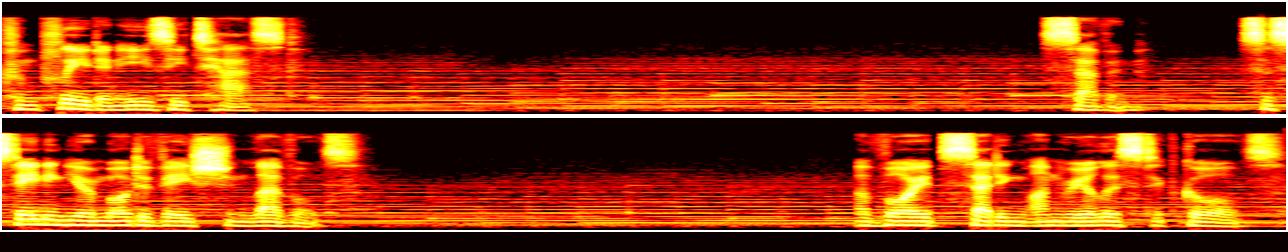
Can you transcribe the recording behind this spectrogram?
Complete an easy task. 7. Sustaining your motivation levels. Avoid setting unrealistic goals.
